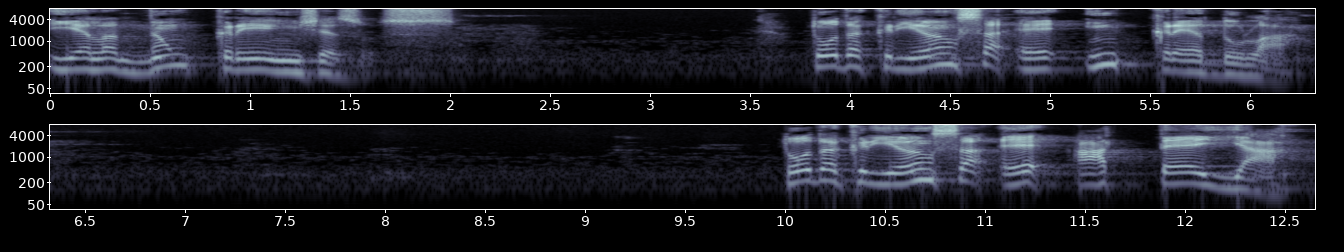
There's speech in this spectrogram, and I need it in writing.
e ela não crê em Jesus. Toda criança é incrédula. Toda criança é ateia.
